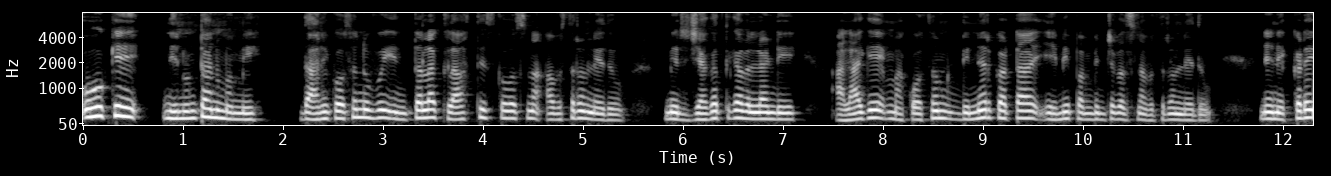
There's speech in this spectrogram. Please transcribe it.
ఓకే నేనుంటాను మమ్మీ. దానికోసం నువ్వు ఇంతలా క్లాస్ తీసుకోవాల్సిన అవసరం లేదు. మీరు జాగ్రత్తగా వెళ్ళండి. అలాగే మా కోసం డిన్నర్ కట్ట ఏమీ పంపించవలసిన అవసరం లేదు. నేను ఇక్కడే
